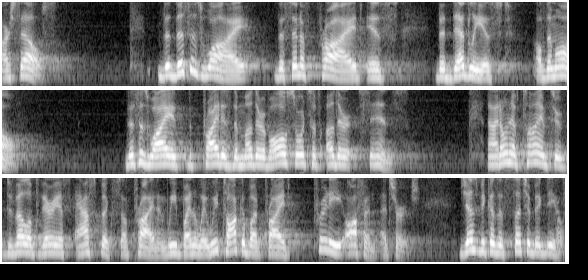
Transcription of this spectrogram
ourselves. This is why the sin of pride is the deadliest of them all. This is why pride is the mother of all sorts of other sins. Now, I don't have time to develop various aspects of pride, and we, by the way, we talk about pride pretty often at church, just because it's such a big deal.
